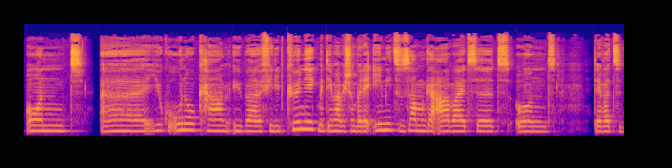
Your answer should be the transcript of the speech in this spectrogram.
Und äh, Yoko Ono kam über Philipp König, mit dem habe ich schon bei der EMI zusammengearbeitet und der war zu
